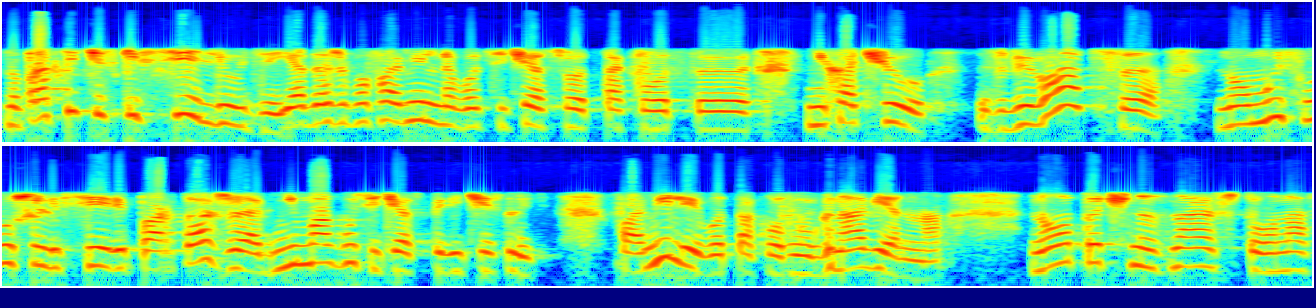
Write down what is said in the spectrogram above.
ну практически все люди. Я даже по фамильно вот сейчас вот так вот э, не хочу сбиваться, но мы слушали все репортажи. Не могу сейчас перечислить фамилии вот так вот мгновенно, но точно знаю, что у нас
